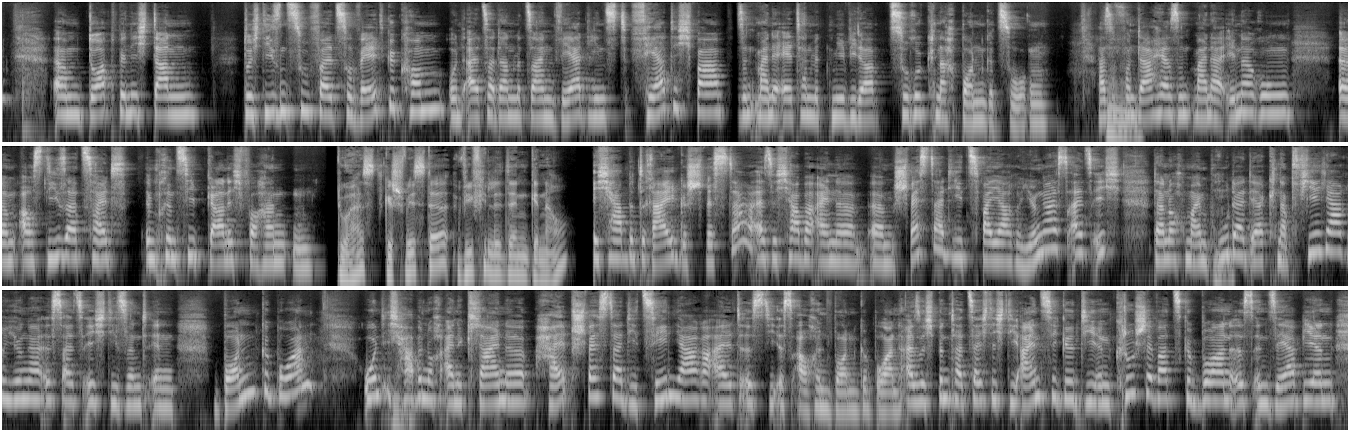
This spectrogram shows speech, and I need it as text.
Ähm, dort bin ich dann durch diesen Zufall zur Welt gekommen und als er dann mit seinem Wehrdienst fertig war, sind meine Eltern mit mir wieder zurück nach Bonn gezogen. Also hm. von daher sind meine Erinnerungen ähm, aus dieser Zeit im Prinzip gar nicht vorhanden. Du hast Geschwister, wie viele denn genau? Ich habe drei Geschwister. Also ich habe eine ähm, Schwester, die zwei Jahre jünger ist als ich. Dann noch mein Bruder, der knapp vier Jahre jünger ist als ich. Die sind in Bonn geboren. Und ich habe noch eine kleine Halbschwester, die zehn Jahre alt ist, die ist auch in Bonn geboren. Also ich bin tatsächlich die einzige, die in Kruševac geboren ist, in Serbien.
